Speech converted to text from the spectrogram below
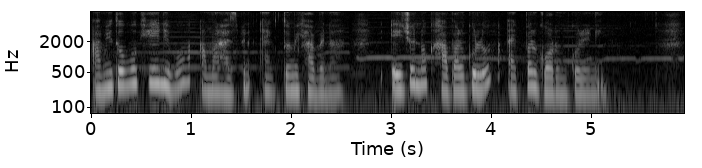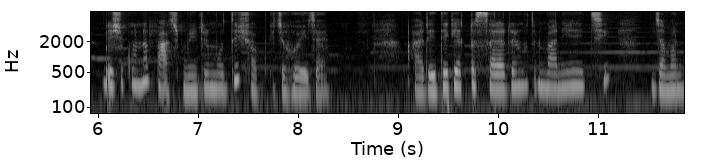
আমি তবু খেয়ে নেব, আমার হাজব্যান্ড একদমই খাবে না। এই জন্য খাবারগুলো একবার গরম করে নিই। বেশিক্ষণ না, পাঁচ মিনিটের মধ্যেই সব কিছু হয়ে যায়। আর এদিকে একটা স্যালাডের মতন বানিয়ে নিচ্ছি, যেমন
